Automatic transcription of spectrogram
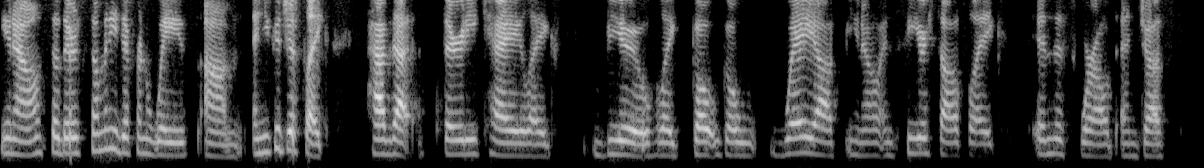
you know? So there's so many different ways. Um, and you could just like have that 30K like view, like go, go way up, you know, and see yourself like in this world and just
